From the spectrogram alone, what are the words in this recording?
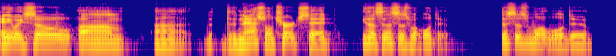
anyway, so um, uh, the, the national church said, listen, this is what we'll do. This is what we'll do.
